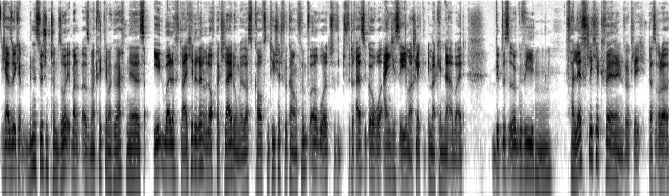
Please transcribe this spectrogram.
ich, also ich bin inzwischen schon so, man, also man kriegt ja mal gesagt, ne, ist eh überall das Gleiche drin und auch bei Kleidung. Wenn du sagst, du kaufst ein T-Shirt für keine Ahnung, 5 Euro oder für, für 30 Euro, eigentlich ist eh immer schlecht und immer Kinderarbeit. Gibt es irgendwie verlässliche Quellen wirklich? Das, oder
